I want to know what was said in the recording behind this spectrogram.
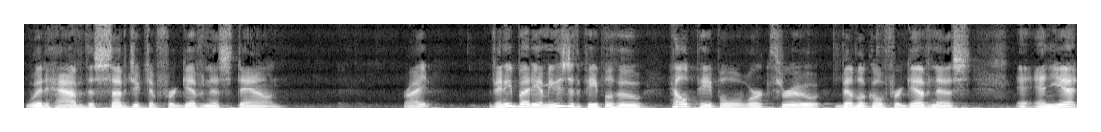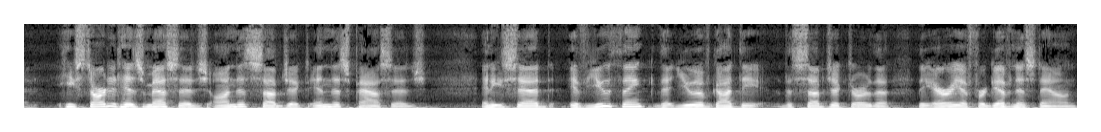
would have the subject of forgiveness down. Right? If anybody, I mean, these are the people who help people work through biblical forgiveness. And yet, he started his message on this subject in this passage, and he said, If you think that you have got the, the subject or the, the area of forgiveness down,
